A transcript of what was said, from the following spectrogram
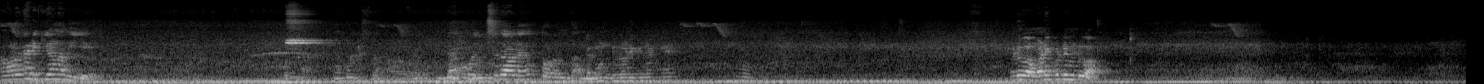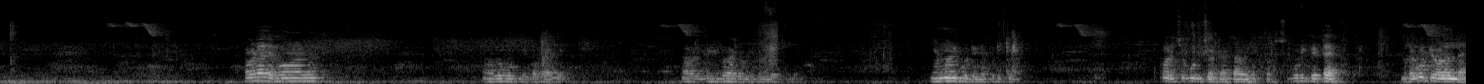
അവളൊക്കെ അടിക്കണോ അവിടെ പോണല്ലോ അവൾക്ക് ഇനി പാൽ കുടിക്കാൻ പറ്റില്ല. ഞാൻ മണിക്കുട്ടീനെ പിടിക്കാം. കുറച്ച് കുടിച്ചോട്ടെ കേട്ടോ അവർ. കുറച്ച് കുടിക്കട്ടെ. നമ്മുടെ കുട്ടികളല്ലേ?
